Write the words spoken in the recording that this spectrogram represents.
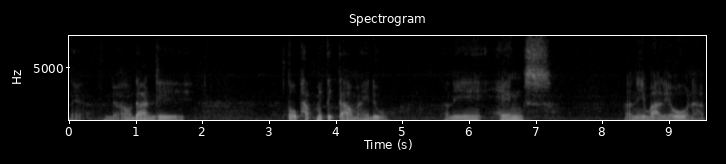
เนี่ยเดี๋ยวเอาด้านที่ ตัวพับไม่ติดกาวมาให้ดู อันนี้เฮงส์อันนี้วาเลโอนะครับ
